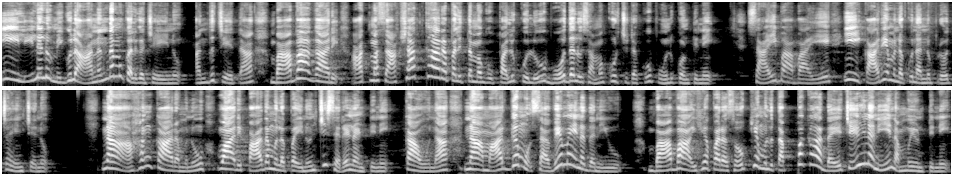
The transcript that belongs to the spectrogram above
ఈ లీలలు మిగులు ఆనందము కలుగచేయును. అందుచేత బాబా గారి ఆత్మ సాక్షాత్కార ఫలితమగు పలుకులు బోధలు సమకూర్చుటకు పూనుకొంటిని. సాయిబాబాయే ఈ కార్యమునకు నన్ను ప్రోత్సహించెను. నా అహంకారమును వారి పాదములపై నుంచి శరణంటిని. కావున నా మార్గము సవ్యమైనదనియు. బాబా ఇహపర సౌఖ్యములు తప్పక దయచేయునని నమ్మియుంటిని.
